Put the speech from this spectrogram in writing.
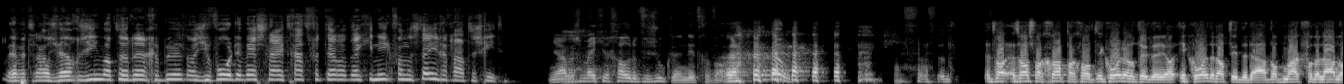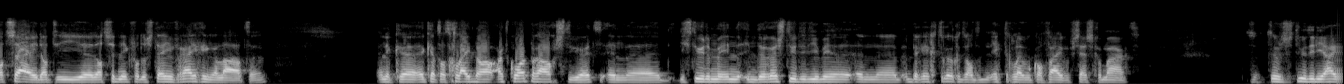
We hebben trouwens wel gezien wat er gebeurt als je voor de wedstrijd gaat vertellen dat je Nick van der Steen gaat laten schieten. Ja, dat is een beetje de gouden verzoeken in dit geval. Het was, het was wel grappig, want ik hoorde, dat, ik hoorde dat inderdaad, dat Mark van der Laan dat zei, dat, die, eh, dat ze Nick van der Steen vrij gingen laten. En ik, uh, ik heb dat gelijk naar Art Korporaal gestuurd. En uh, die stuurde me in, in de rust stuurde die me een, bericht terug. En had ik er geloof ik al vijf of zes gemaakt. Toen stuurde hij...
